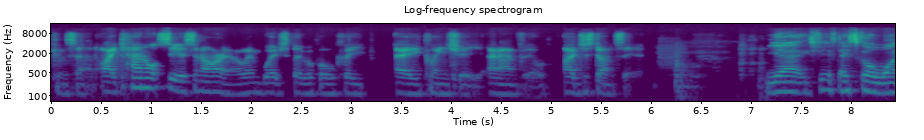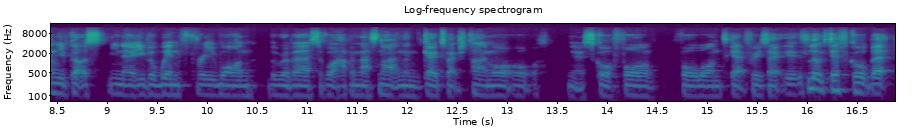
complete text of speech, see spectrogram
concerned. I cannot see a scenario in which Liverpool keep a clean sheet at Anfield. I just don't see it. Yeah, if they score one, you've got to you know either win three one, the reverse of what happened last night, and then go to extra time, or, or you know score four four one to get through. So it looks difficult, but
